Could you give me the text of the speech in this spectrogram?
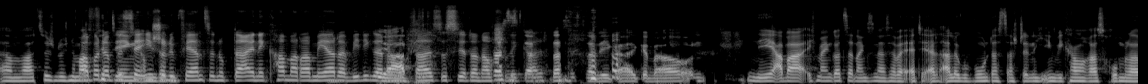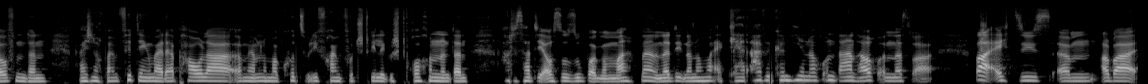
ähm, war zwischendurch nochmal Aber Fitting, da bist du ja eh schon im Fernsehen, ob da eine Kamera mehr oder weniger ja, da ist, ist ja dann auch schon egal. Dann, das ist dann egal, genau. Und, nee, aber ich meine, Gott sei Dank sind das ja bei RTL alle gewohnt, dass da ständig irgendwie Kameras rumlaufen. Dann war ich noch beim Fitting bei der Paula. Ähm, wir haben nochmal kurz über die Frankfurt-Spiele gesprochen und dann, ach, das hat die auch so super gemacht. Ne? Und dann hat die dann nochmal erklärt, ah, wir können hier noch und dann auch. Und das war, war echt süß. Ähm, aber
